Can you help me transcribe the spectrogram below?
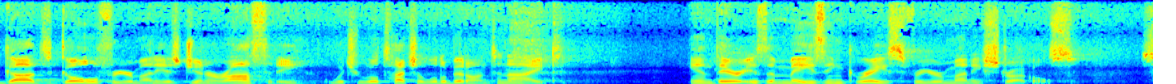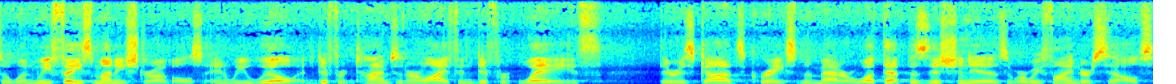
God's goal for your money is generosity, which we'll touch a little bit on tonight. And there is amazing grace for your money struggles. So when we face money struggles, and we will at different times in our life in different ways, there is God's grace. No matter what that position is, or where we find ourselves,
